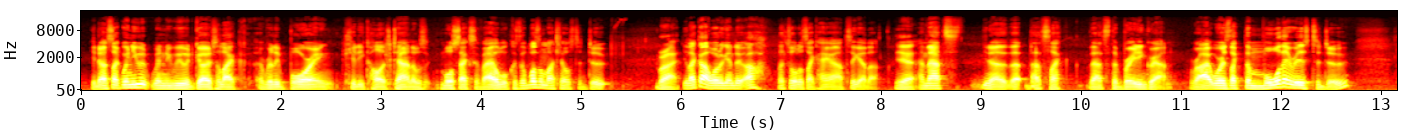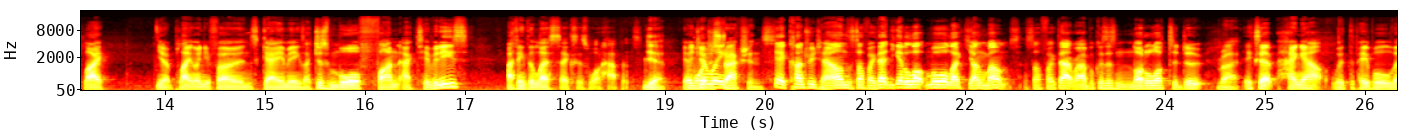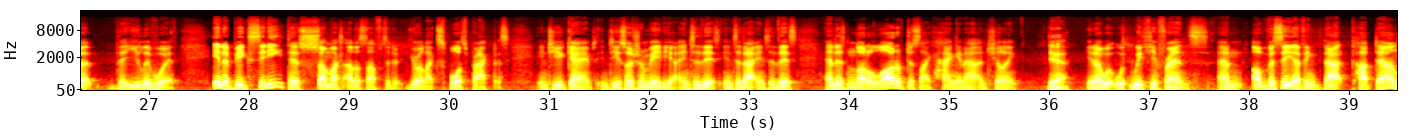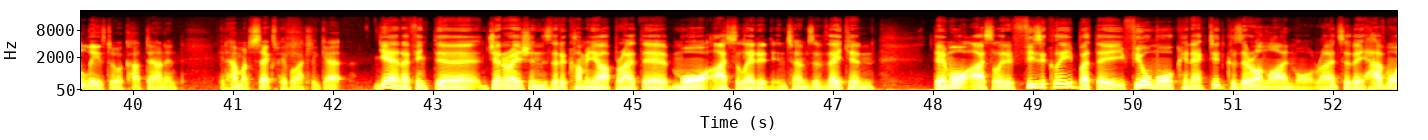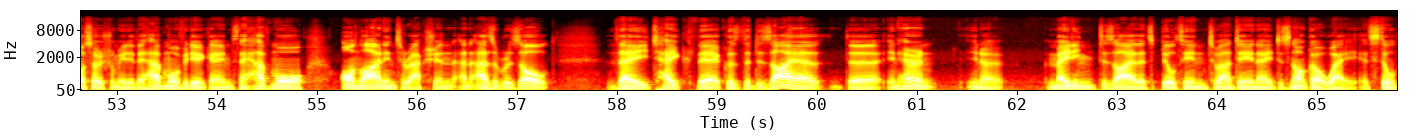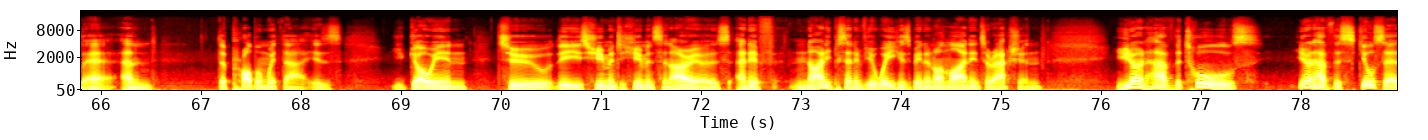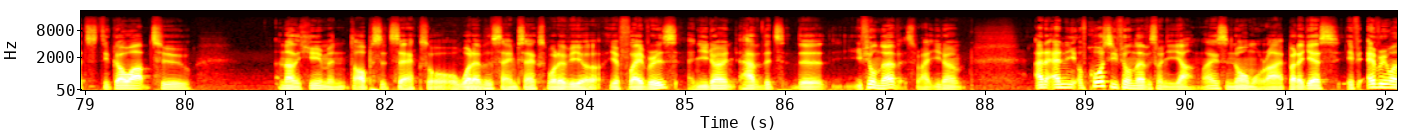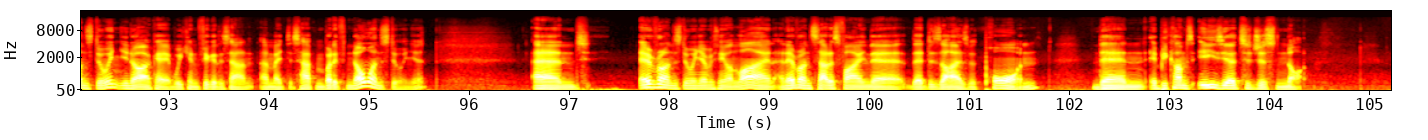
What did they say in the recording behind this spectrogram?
You know, it's like when you when we would go to like a really boring shitty college town, there was more sex available because there wasn't much else to do. Right. You're like, oh, what are we gonna do? Oh, let's all just like hang out together. Yeah. And that's you know that that's like that's the breeding ground, right? Whereas like the more there is to do, like you know, playing on your phones, gaming, like just more fun activities, I think the less sex is what happens. Yeah. Yeah, More distractions. Yeah, country towns and stuff like that. You get a lot more like young mums and stuff like that, right? Because there's not a lot to do, Right. Except hang out with the people that that you live with. In a big city, there's so much other stuff to do. You're like sports practice, into your games, into your social media, into this, into that, into this, and there's not a lot of just like hanging out and chilling, Yeah. you know, w- with your friends. And obviously, I think that cut down leads to a cut down in in how much sex people actually get. Yeah, and I think the generations that are coming up, right, they're more isolated in terms of they can, they're more isolated physically, but they feel more connected because they're online more, right? So they have more social media, they have more video games, they have more online interaction, and as a result, they take their because the desire, the inherent, you know, mating desire that's built into our DNA does not go away. It's still there, and the problem with that is you go in to these human to human scenarios and if 90% of your week has been an online interaction you don't have the tools you don't have the skill sets to go up to another human the opposite sex or, or whatever same sex whatever your, your flavor is and you don't have the, t- the you feel nervous right? You don't and, and of course you feel nervous when you're young like it's normal right? But i guess if everyone's doing you know okay we can figure this out and make this happen. But if no one's doing it and everyone's doing everything online and everyone's satisfying their their desires with porn, then it becomes easier to just not.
